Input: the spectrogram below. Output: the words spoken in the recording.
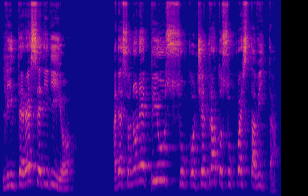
l'interesse di Dio adesso non è più su, concentrato su questa vita.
